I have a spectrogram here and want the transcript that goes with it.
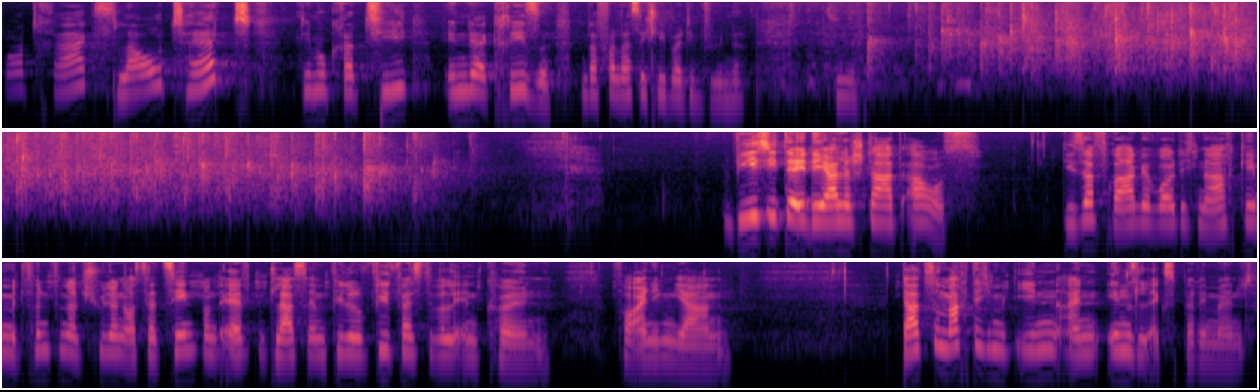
Vortrags lautet Demokratie in der Krise. Und da verlasse ich lieber die Bühne. Wie sieht der ideale Staat aus? Dieser Frage wollte ich nachgehen mit 500 Schülern aus der 10. und 11. Klasse im Philosophiefestival in Köln vor einigen Jahren. Dazu machte ich mit ihnen ein Inselexperiment.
